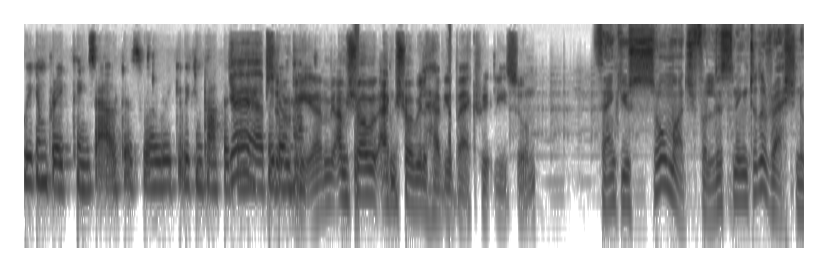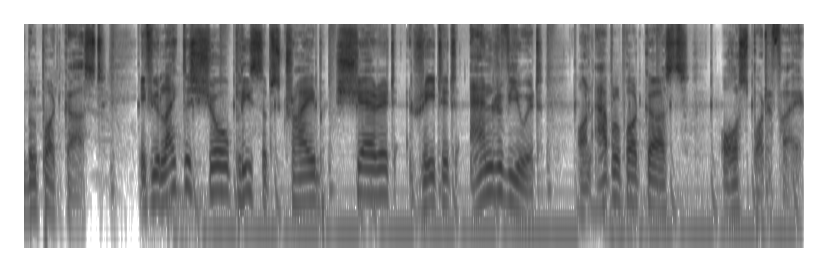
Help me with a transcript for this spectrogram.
we can break things out as well we can, we can talk as Yeah, yeah, don't absolutely. I'm, I'm sure. I'm sure we'll have you back really soon. Thank you so much for listening to the Rationable podcast. If you like this show, please subscribe, share it, rate it, and review it on Apple Podcasts or Spotify.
